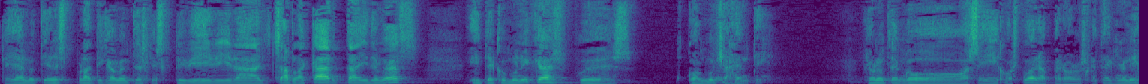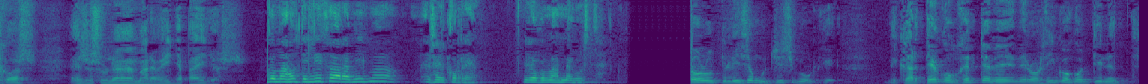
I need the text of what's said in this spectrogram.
que ya no tienes prácticamente es que escribir, ir a echar la carta y demás, y te comunicas, pues, con mucha gente. Yo no tengo así hijos fuera, pero los que tengan hijos, eso es una maravilla para ellos. Lo que más utilizo ahora mismo es el correo y lo que más me gusta. Yo lo utilizo muchísimo porque me carteo con gente de, de los cinco continentes.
